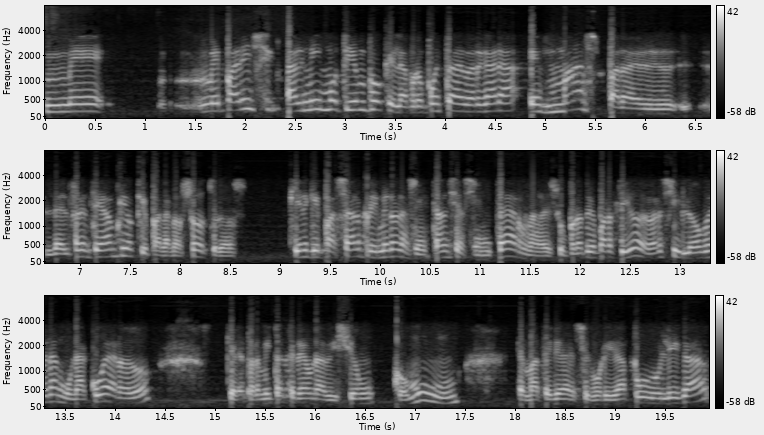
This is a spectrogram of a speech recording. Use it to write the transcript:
Me me parece al mismo tiempo que la propuesta de Vergara es más para el del Frente Amplio que para nosotros. Tiene que pasar primero las instancias internas de su propio partido de ver si logran un acuerdo que le permita tener una visión común en materia de seguridad pública,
